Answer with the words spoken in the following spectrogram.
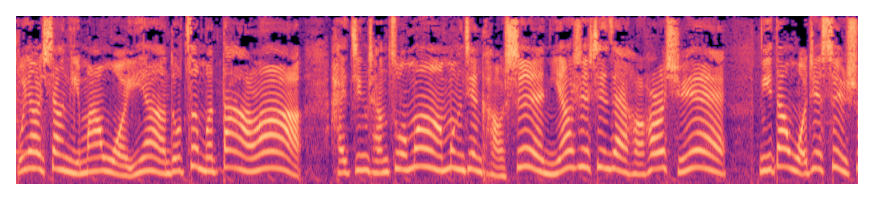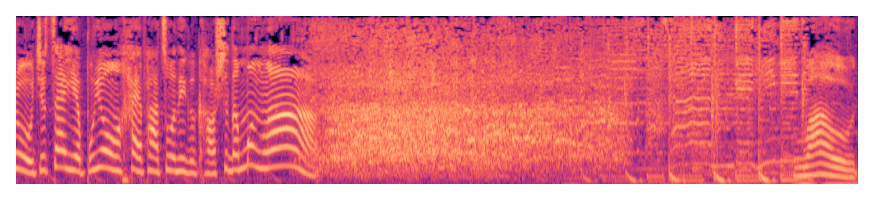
不要像你妈我一样，都这么大了，还经常做梦，梦见考试。你要是现在好好学，你到我这岁数，就再也不用害怕做那个考试的梦了。”哇哦！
